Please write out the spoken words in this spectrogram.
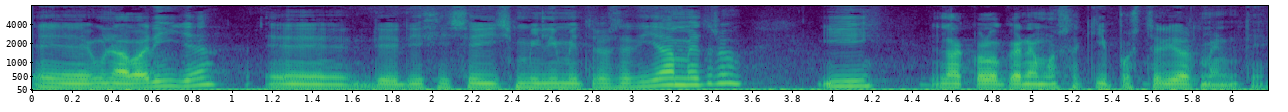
una varilla de 16 milímetros de diámetro y la colocaremos aquí posteriormente.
